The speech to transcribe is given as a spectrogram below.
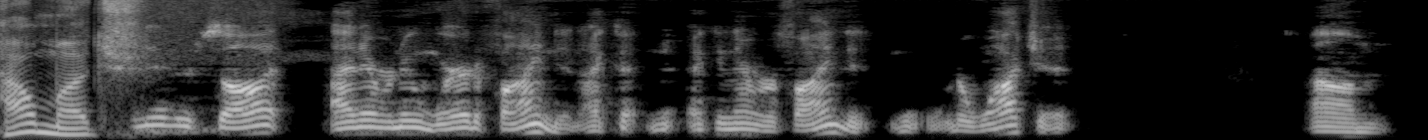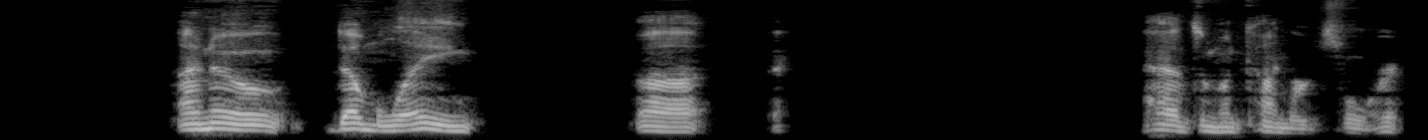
How much? I never saw it. I never knew where to find it. I couldn't. I can never find it to watch it. Um, I know Double A. Uh, had some words for it.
